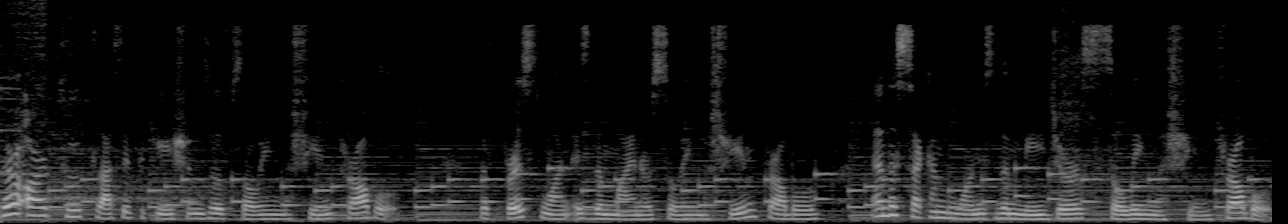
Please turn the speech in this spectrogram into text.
There are two classifications of sewing machine trouble. The first one is the minor sewing machine trouble and the second one is the major sewing machine trouble.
